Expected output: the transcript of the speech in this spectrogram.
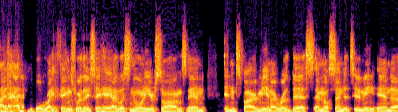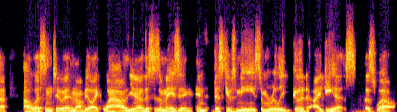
i've had people write things where they say hey i listened to one of your songs and it inspired me and i wrote this and they'll send it to me and uh, I'll listen to it and I'll be like, wow, you know, this is amazing. And this gives me some really good ideas as well.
